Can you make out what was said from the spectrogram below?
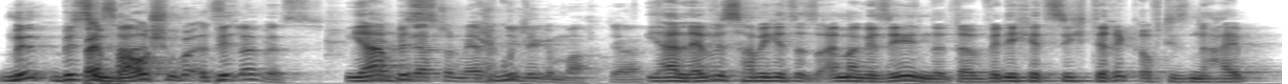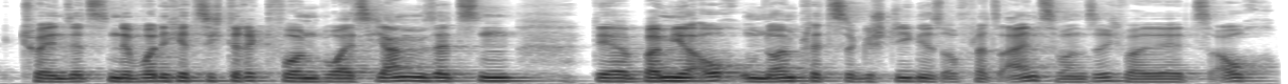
mit bisschen. Als Levis. Ja, bis, schon mehr ja, Spiele gemacht, ja. Ja, Levis habe ich jetzt einmal gesehen. Da will ich jetzt nicht direkt auf diesen Hype-Train setzen. Da wollte ich jetzt nicht direkt vor einen Bryce Young setzen, der bei mir auch um neun Plätze gestiegen ist auf Platz 21, weil er jetzt auch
